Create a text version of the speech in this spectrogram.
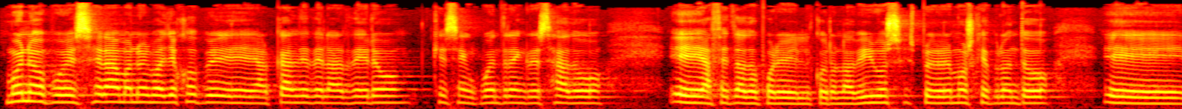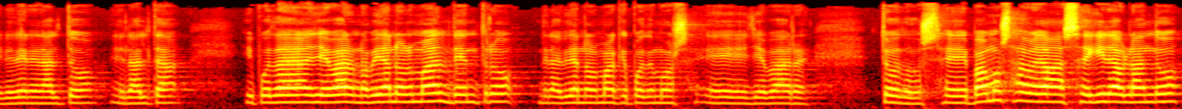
Bueno, pues era Manuel Vallejo, eh, alcalde del Ardero, que se encuentra ingresado eh, afectado por el coronavirus. Esperemos que pronto eh, le den el, alto, el alta y pueda llevar una vida normal dentro de la vida normal que podemos eh, llevar todos. Eh, vamos a seguir hablando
